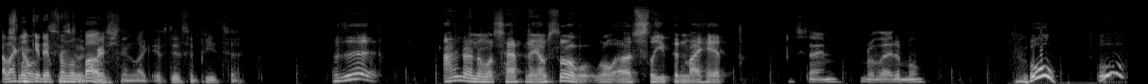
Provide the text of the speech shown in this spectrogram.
I like look how at it from is still a above. Question like, is this a pizza? Is it? I don't know what's happening. I'm still a little asleep in my head. Same. Relatable. Ooh! Ooh.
